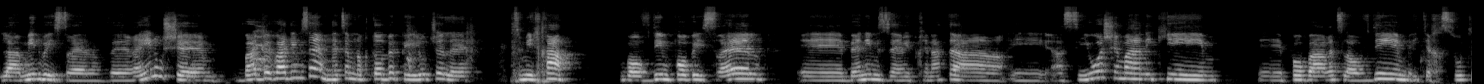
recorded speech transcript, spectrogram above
להאמין בישראל, וראינו שבד בבד עם זה הן בעצם נוקטות בפעילות של תמיכה בעובדים פה בישראל, בין אם זה מבחינת הסיוע שמעניקים, אה, פה בארץ לעובדים, התייחסות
